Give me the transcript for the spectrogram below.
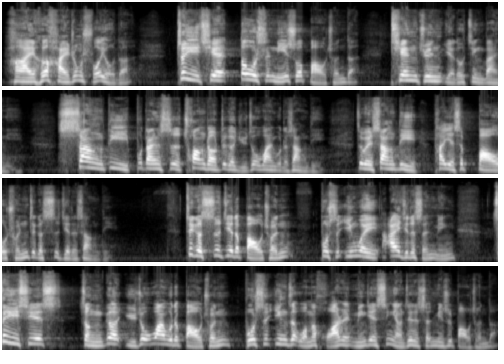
海和海中所有的，这一切都是你所保存的。天君也都敬拜你。上帝不单是创造这个宇宙万物的上帝，这位上帝他也是保存这个世界的上帝。这个世界的保存不是因为埃及的神明，这些整个宇宙万物的保存，不是因着我们华人民间信仰这些神明是保存的，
